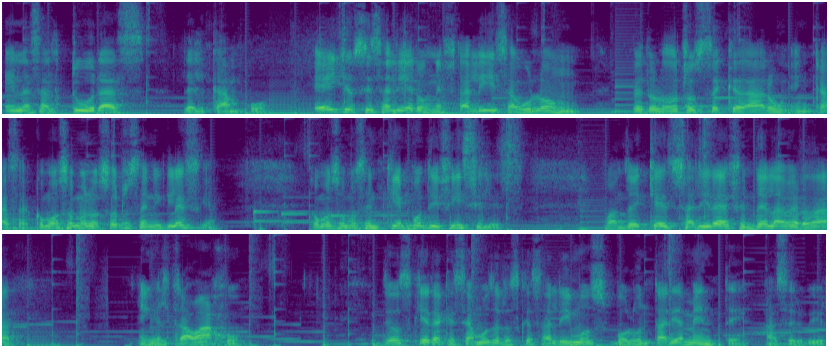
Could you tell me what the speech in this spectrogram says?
en las alturas del campo. Ellos sí salieron, Neftalí y Zabulón, pero los otros se quedaron en casa. ¿Cómo somos nosotros en iglesia? ¿Cómo somos en tiempos difíciles? Cuando hay que salir a defender la verdad, en el trabajo. Dios quiera que seamos de los que salimos voluntariamente a servir.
